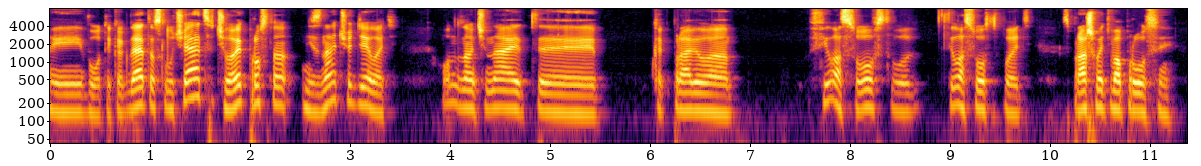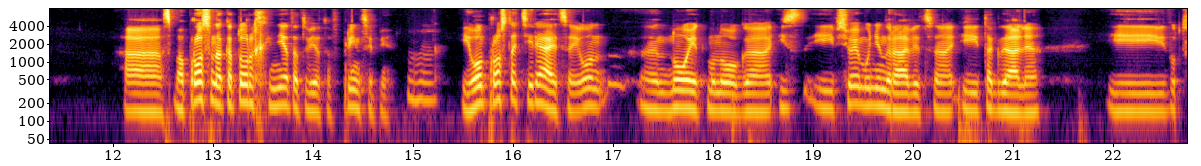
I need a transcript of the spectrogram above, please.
И вот, и когда это случается, человек просто не знает, что делать. Он начинает, э, как правило, философствовать, философствовать, спрашивать вопросы. А, вопросы, на которых нет ответа, в принципе. Mm-hmm. И он просто теряется, и он э, ноет много, и, и все ему не нравится, и так далее. И вот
